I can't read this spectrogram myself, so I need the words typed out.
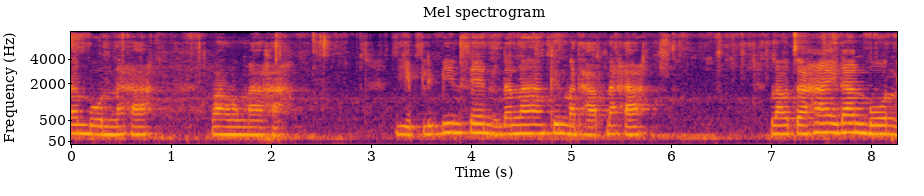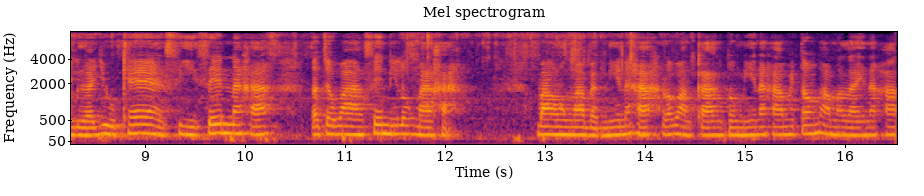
ด้านบนนะคะ วางลงมาค่ะ หยิบริบบิ้นเส้นด้านล่างขึ้นมาทับนะคะ เราจะให้ด้านบนเหลืออยู่แค่สี่เส้นนะคะ เราจะวางเส้นนี้ลงมาค่ะ วางลงมาแบบนี้นะคะ ระหว่างกลางตรงนี้นะคะ ไม่ต้องทำอะไรนะคะ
